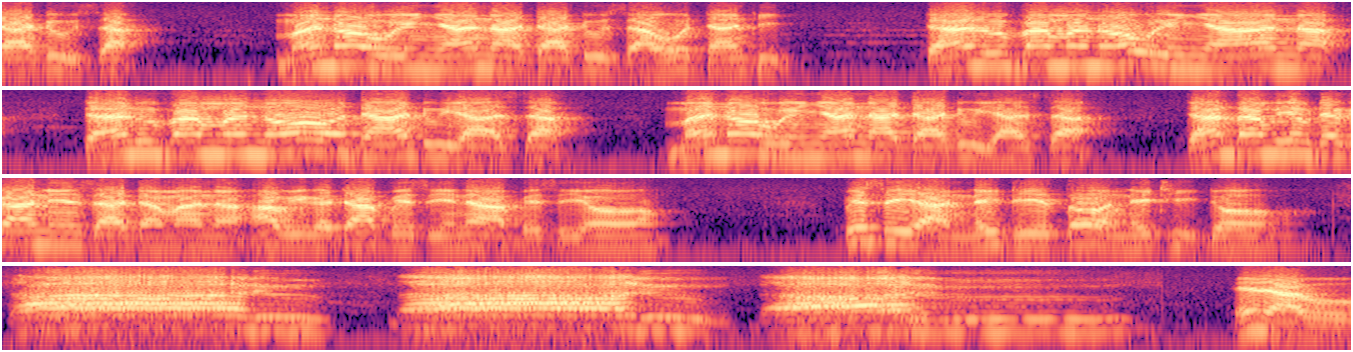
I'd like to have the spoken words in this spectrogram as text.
ဓာတုသမနောဝိညာဏဓာတုသဝတ္တန္တိတံရူပမနောဝိညာဏတံရူပမနောဓာတုယသမနောဝိညာဏဓာတုယသတန်တံမြုပ်တကနိသဓမ္မနာအဝိကတပစ္စေနပစ္စယောပစ္စယနေဋ္ဌိသောနေဋ္ဌိတောသာဓု သာဓုသာဓုအဲ့ဒါကို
